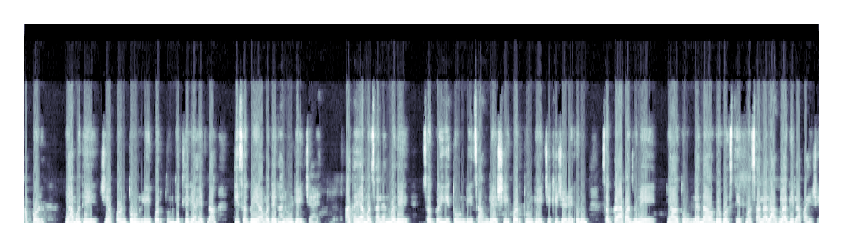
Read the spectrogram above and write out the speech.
आपण यामध्ये जी आपण तोंडली परतून घेतलेली आहेत ना ती सगळी यामध्ये घालून घ्यायची आहे. आता या मसाल्यांमध्ये सगळी ही तोंडली चांगली अशी परतून घ्यायची की जेणेकरून सगळ्या बाजूने या तोंडल्यांना व्यवस्थित मसाला लागला गेला पाहिजे.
